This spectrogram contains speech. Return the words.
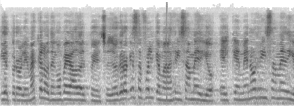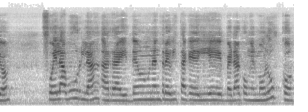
y el problema es que lo tengo pegado al pecho. Yo creo que ese fue el que más risa me dio. El que menos risa me dio fue la burla a raíz de una entrevista que di, ¿verdad?, con el Molusco,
